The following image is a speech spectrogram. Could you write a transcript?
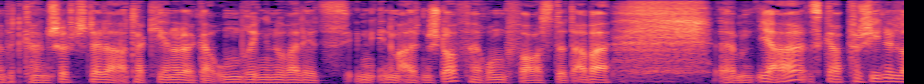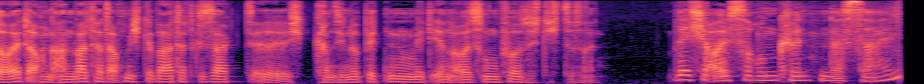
Man wird keinen Schriftsteller attackieren oder gar umbringen, nur weil er jetzt in, in einem alten Stoff herumforstet. Aber ähm, ja, es gab verschiedene Leute, auch ein Anwalt hat auf mich gewartet, hat gesagt, äh, ich kann Sie nur bitten, mit Ihren Äußerungen vorsichtig zu sein. Welche Äußerungen könnten das sein?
